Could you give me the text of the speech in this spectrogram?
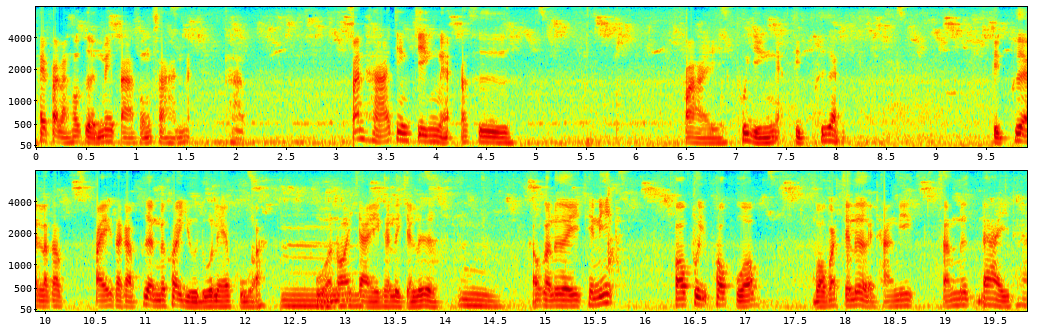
ให้ฝรั่งเขาเกิดเมตตาสงสารน่ะ ครับ ปัญหาจริง ๆ เนี่ยก็คือ ฝ่ายผู้หญิงเนี่ยติดเพื่อน ติดเพื่อนแล้วก็ไปแต่กับเพื่อนไม่ค่อยอยู่ดูแลผัวอืมผัวน้อยใจก็เลยจะเลิก อืมเขาก็เลยทีนี้พอผู้พอผัวบอกว่าจะเลิกทางนี้สำนึกได้ท่า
